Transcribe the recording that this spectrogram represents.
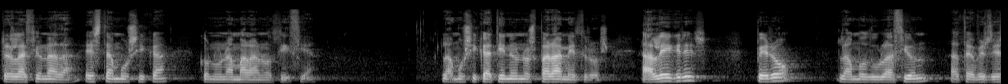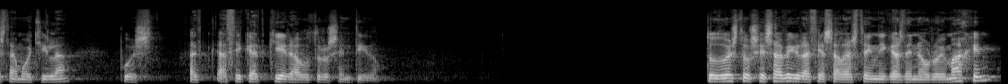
relacionada esta música con una mala noticia. La música tiene unos parámetros alegres, pero la modulación a través de esta mochila pues hace que adquiera otro sentido. Todo esto se sabe gracias a las técnicas de neuroimagen,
